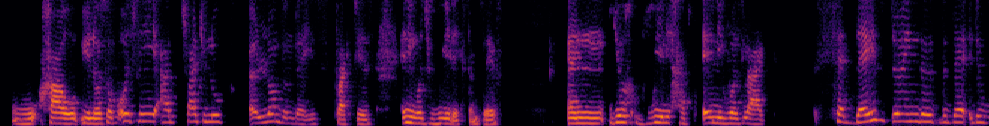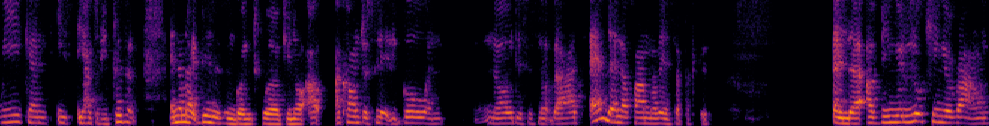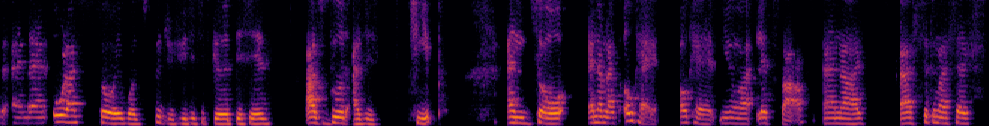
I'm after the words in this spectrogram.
how, you know, so obviously I tried to look a London-based practice and it was really expensive. And you really have to, and it was like set days during the the day, the week and you have to be present. And i'm like this isn't going to work you know I, I can't just let it go and no this is not that and then i found my Vinyasa practice. And uh, i've been looking around and then all i saw it was good review this is good. This is as good as it's cheap and so and i'm like okay okay, you know what, let's start. And I, I said to myself,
